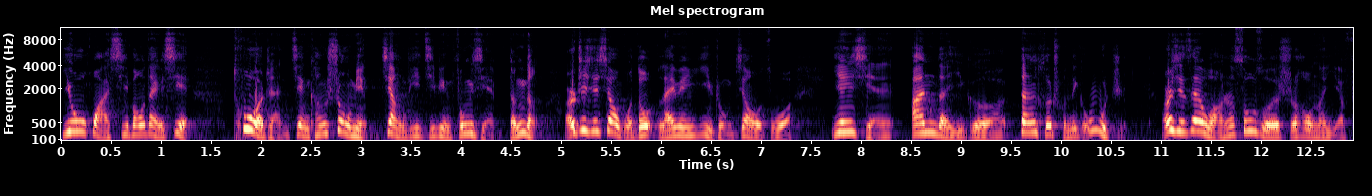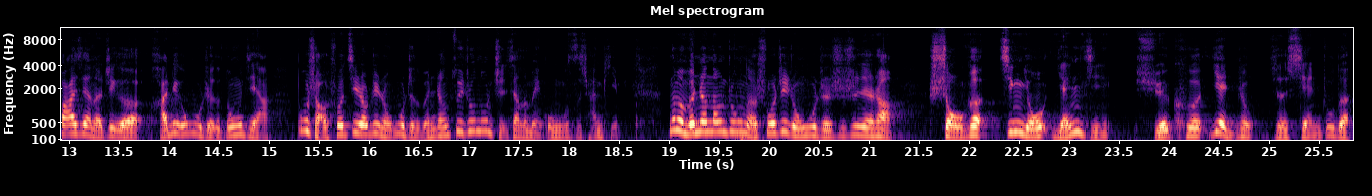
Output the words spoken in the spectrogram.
优化细胞代谢、拓展健康寿命、降低疾病风险等等。而这些效果都来源于一种叫做烟酰胺的一个单核醇的一个物质。而且在网上搜索的时候呢，也发现了这个含这个物质的东西啊，不少说介绍这种物质的文章，最终都指向了美国公司产品。那么文章当中呢，说这种物质是世界上首个经由严谨学科验证这显著的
